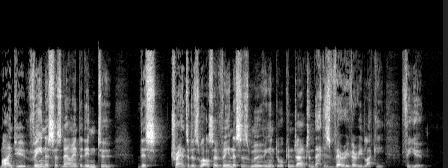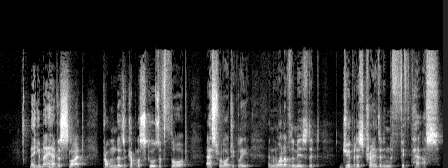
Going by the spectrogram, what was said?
Mind you, Venus has now entered into this transit as well. So Venus is moving into a conjunction. That is very, very lucky for you. Now, you may have a slight problem. There's a couple of schools of thought astrologically, and one of them is that Jupiter's transit in the fifth house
